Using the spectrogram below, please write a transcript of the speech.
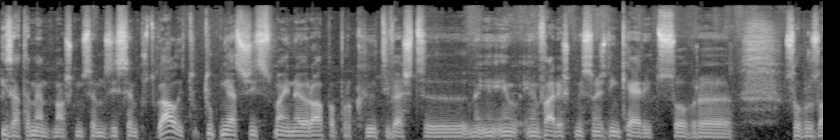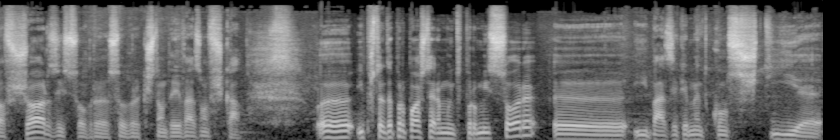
Exatamente, nós conhecemos isso em Portugal e tu, tu conheces isso bem na Europa porque tiveste em, em, várias comissões de inquérito sobre, sobre os offshores e sobre, sobre a questão da evasão fiscal. Uh, e, portanto, a proposta era muito promissora uh, e basicamente consistia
